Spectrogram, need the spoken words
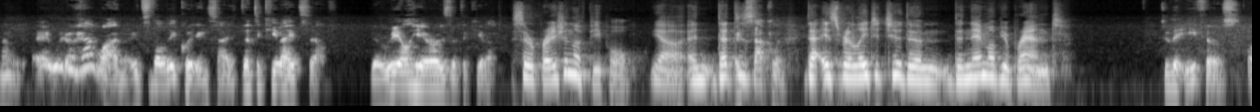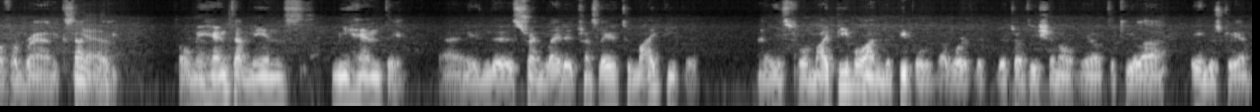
hey, we don't have one. It's the liquid inside, the tequila itself. The real hero is the tequila. Celebration of people, yeah, and that exactly is, that is related to the the name of your brand, to the ethos of a brand, exactly. Yeah. So Mijenta means mi gente, and in the translated translated to my people, and it's for my people and the people that work the, the traditional, you know, tequila industry, and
